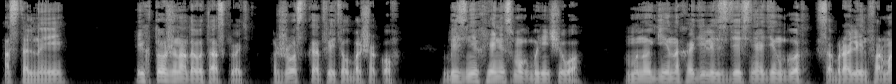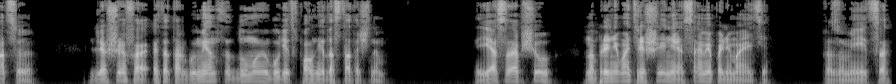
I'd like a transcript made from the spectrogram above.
остальные? Их тоже надо вытаскивать, жестко ответил Большаков. Без них я не смог бы ничего. Многие находились здесь не один год, собрали информацию. Для шефа этот аргумент, думаю, будет вполне достаточным. Я сообщу, но принимать решения, сами понимаете. Разумеется,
